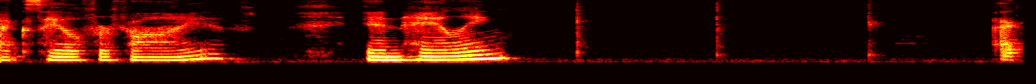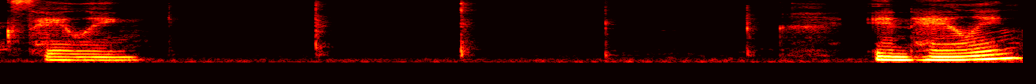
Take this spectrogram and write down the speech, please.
exhale for five. Inhaling, exhaling. Inhaling,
